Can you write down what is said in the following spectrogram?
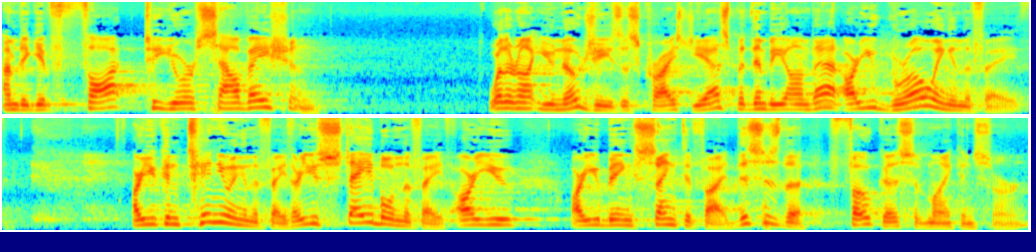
I'm to give thought to your salvation. Whether or not you know Jesus Christ, yes, but then beyond that, are you growing in the faith? Are you continuing in the faith? Are you stable in the faith? Are you, are you being sanctified? This is the focus of my concern.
